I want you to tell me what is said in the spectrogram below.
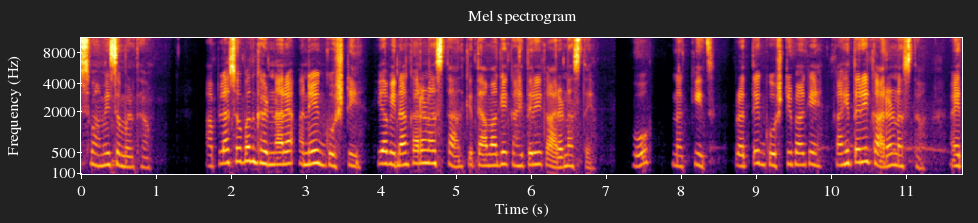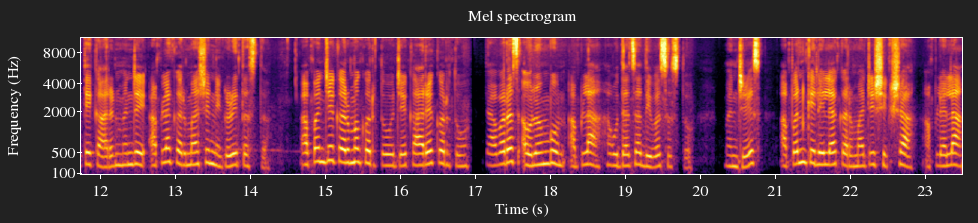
स्वामी समर्थ. आपल्यासोबत घडणाऱ्या अनेक गोष्टी या विनाकारण असतात की त्यामागे काहीतरी कारण असते. हो नक्कीच. प्रत्येक गोष्टीमागे काहीतरी कारण असतं आणि ते कारण म्हणजे आपल्या कर्माशी निगडीत असतं. आपण जे कर्म करतो जे कार्य करतो त्यावरच अवलंबून आपला हा उद्याचा दिवस असतो. म्हणजेच आपण केलेल्या कर्माची शिक्षा आपल्याला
